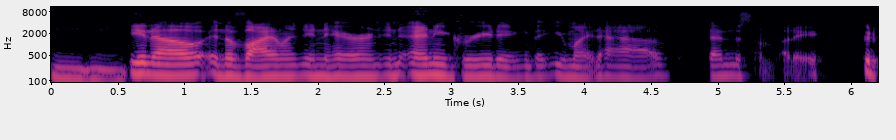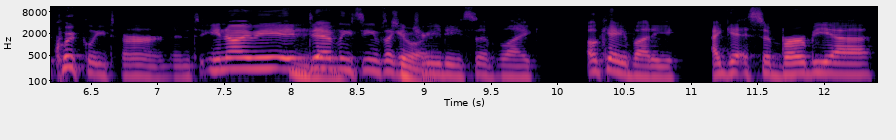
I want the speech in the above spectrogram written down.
hmm you know, and the violent inherent in any greeting that you might have extend to somebody could quickly turn into, you know what I mean? It Mhm. definitely seems like Sure. a treatise of like, okay, buddy, I get suburbia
